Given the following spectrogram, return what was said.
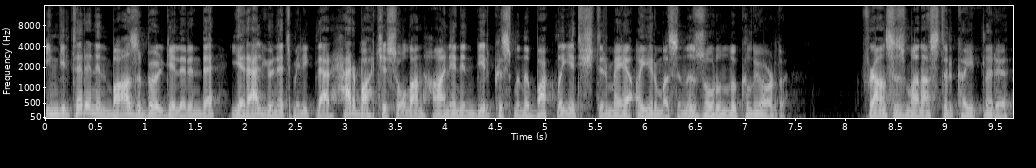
İngiltere'nin bazı bölgelerinde yerel yönetmelikler her bahçesi olan hanenin bir kısmını bakla yetiştirmeye ayırmasını zorunlu kılıyordu. Fransız manastır kayıtları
